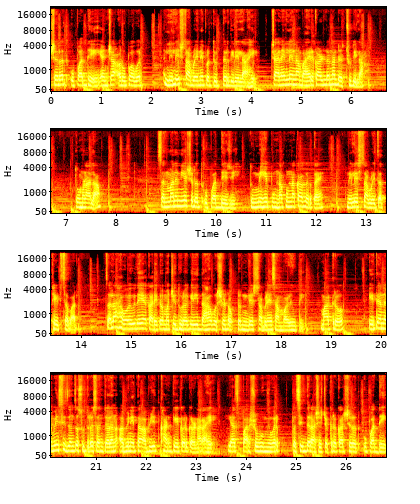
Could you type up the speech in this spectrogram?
शरद उपाध्ये यांच्या आरोपावर निलेश ताबळेने प्रत्युत्तर दिलेलं आहे. चॅनेलने ना बाहेर काढलं ना डच्चू दिला. तो म्हणाला सन्माननीय शरद उपाध्येजी तुम्ही हे पुन्हा पुन्हा का करताय? निलेश साबळेचा थेट सवाल. चला हवा येऊ दे या कार्यक्रमाची धुरा गेली दहा वर्ष डॉक्टर निलेश साबळेने सांभाळली होती. मात्र येत्या नवीन सीझनचं सूत्रसंचालन अभिनेता अभिजित खांडकेकर करणार आहे. याच पार्श्वभूमीवर प्रसिद्ध राशीचक्रकार शरद उपाध्ये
